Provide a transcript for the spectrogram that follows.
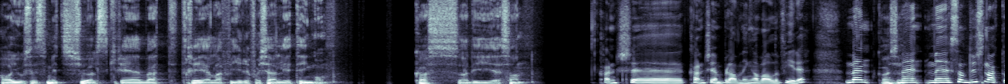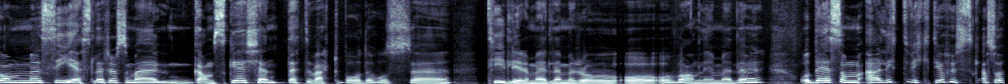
har Josef Smith sjøl skrevet tre eller fire forskjellige ting om. Hva sa de er sann? Kanskje, kanskje en blanding av alle fire. Men, men, men så du snakker om eh, CS-letter, som er ganske kjent etter hvert både hos eh, tidligere medlemmer og, og, og vanlige medlemmer. Og det som er litt viktig å huske altså,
